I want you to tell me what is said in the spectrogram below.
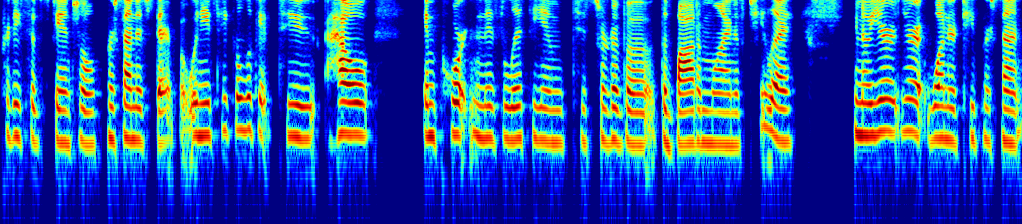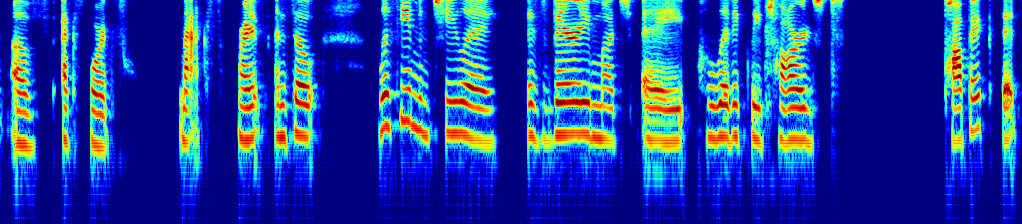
pretty substantial percentage there. But when you take a look at to how important is lithium to sort of a the bottom line of Chile, you know, you're you're at one or two percent of exports max, right? And so lithium in Chile is very much a politically charged topic that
